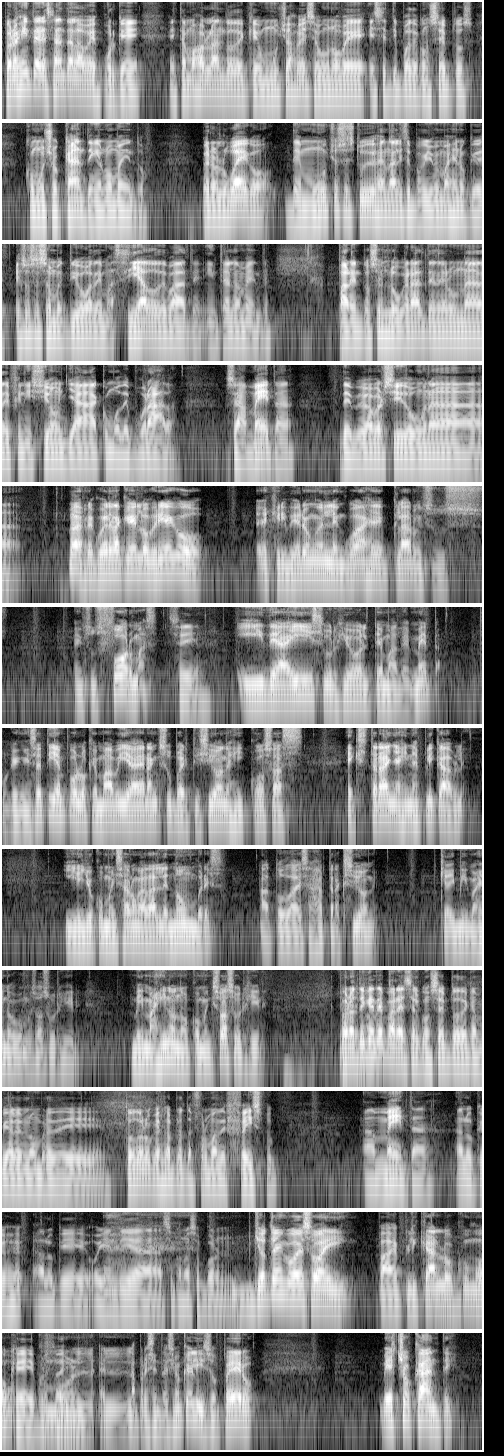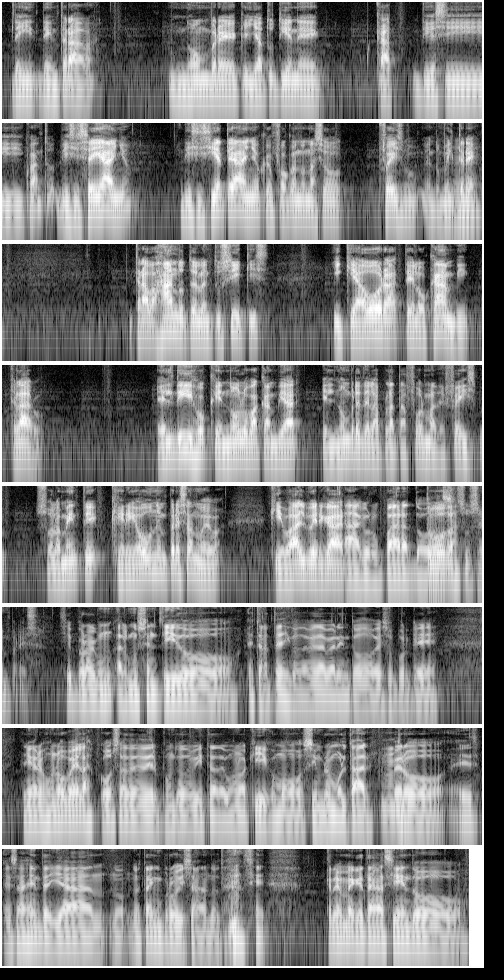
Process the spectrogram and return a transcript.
Pero es interesante a la vez porque estamos hablando de que muchas veces uno ve ese tipo de conceptos como chocante en el momento. Pero luego de muchos estudios de análisis, porque yo me imagino que eso se sometió a demasiado debate internamente, para entonces lograr tener una definición ya como depurada. O sea, meta debió haber sido una... Claro, recuerda que los griegos escribieron el lenguaje, claro, en sus, en sus formas, Sí, y de ahí surgió el tema de meta. Porque en ese tiempo lo que más había eran supersticiones y cosas extrañas, inexplicables, y ellos comenzaron a darle nombres a todas esas atracciones, que ahí me imagino comenzó a surgir. Me imagino no, comenzó a surgir. Pero a el ti, ¿qué te parece el concepto de cambiar el nombre de todo lo que es la plataforma de Facebook a Meta, a lo que, a lo que hoy en día se conoce por... Yo tengo eso ahí para explicarlo como, Ok, como perfecto. el- el- la presentación que él hizo, pero es chocante de, de entrada. Un nombre que ya tú tienes ca- 10 y- ¿cuánto? 16 años, 17 años, que fue cuando nació Facebook en 2003, trabajándotelo en tu psiquis y que ahora te lo cambien. Claro, él dijo que no lo va a cambiar el nombre de la plataforma de Facebook. Solamente creó una empresa nueva que va a albergar a agrupar a todos. todas sus empresas. Sí, pero algún, algún sentido estratégico debe de haber en todo eso, porque, señores, uno ve las cosas desde el punto de vista de uno aquí como simple mortal, pero es- esa gente ya no, no están improvisando. están créeme que están haciendo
